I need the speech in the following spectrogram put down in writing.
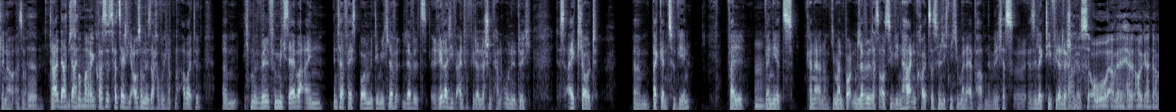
Genau, also äh, da, da, da das ist tatsächlich auch so eine Sache, wo ich noch arbeite. Ähm, ich will für mich selber ein Interface bauen, mit dem ich Level, Levels relativ einfach wieder löschen kann, ohne durch das iCloud ähm, Backend zu gehen. Weil hm. wenn jetzt keine Ahnung, jemand baut ein Level, das aussieht wie ein Hakenkreuz, das will ich nicht in meiner App haben, dann will ich das äh, selektiv wieder löschen. Müsste, oh, aber Herr Holger, da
